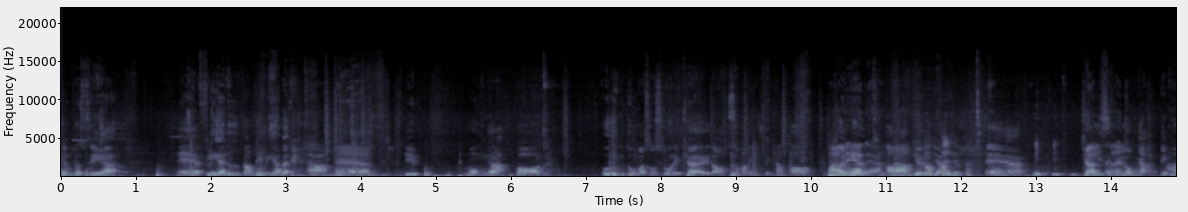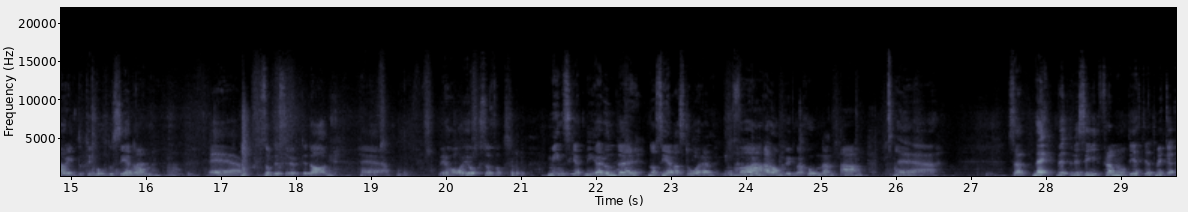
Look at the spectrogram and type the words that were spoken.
tillgodose eh, fler ridande elever. Ja. Eh, det är ju många barn och ungdomar som står i kö idag som man inte kan ta Ja, ta det är det. Ja, Ja. gud ja. Eh, kölistorna är långa. Det går Ja. inte att tillgodose dem eh, som det ser ut idag. Eh, vi har ju också fått minskat ner under de senaste åren inför Aha. den här ombyggnationen. Eh, så att, nej, vi, vi ser fram emot det jätte- jättemycket.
